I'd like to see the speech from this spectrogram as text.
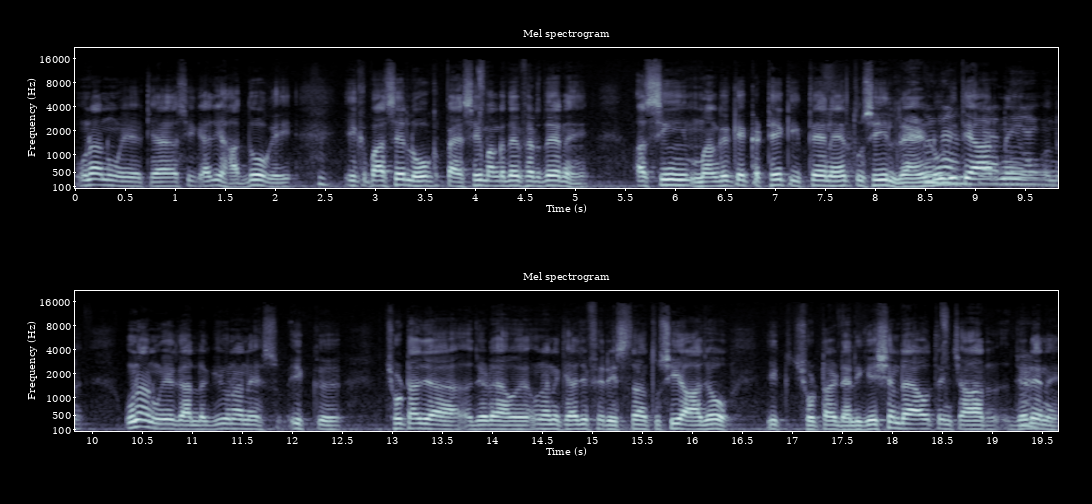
ਉਹਨਾਂ ਨੂੰ ਇਹ ਕਿਹਾ ਅਸੀਂ ਕਿਹਾ ਜੀ ਹੱਦ ਹੋ ਗਈ। ਇੱਕ ਪਾਸੇ ਲੋਕ ਪੈਸੇ ਮੰਗਦੇ ਫਿਰਦੇ ਨੇ ਅਸੀਂ ਮੰਗ ਕੇ ਇਕੱਠੇ ਕੀਤੇ ਨੇ ਤੁਸੀਂ ਲੈਣ ਨੂੰ ਵੀ ਤਿਆਰ ਨਹੀਂ। ਉਹਨਾਂ- ਨੂੰ ਇਹ ਗੱਲ ਲੱਗੀ ਉਹਨਾਂ ਨੇ ਇੱਕ ਛੋਟਾ ਜਿਹਾ ਜਿਹੜਾ ਉਹ- ਉਹਨਾਂ ਨੇ ਕਿਹਾ ਜੀ ਫਿਰ ਇਸ ਤਰ੍ਹਾਂ ਤੁਸੀਂ ਆ ਜਾਓ ਇੱਕ ਛੋਟਾ ਡੈਲੀਗੇਸ਼ਨ ਲੈ ਆਓ ਤਿੰਨ ਚਾਰ ਜਿਹੜੇ ਨੇ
